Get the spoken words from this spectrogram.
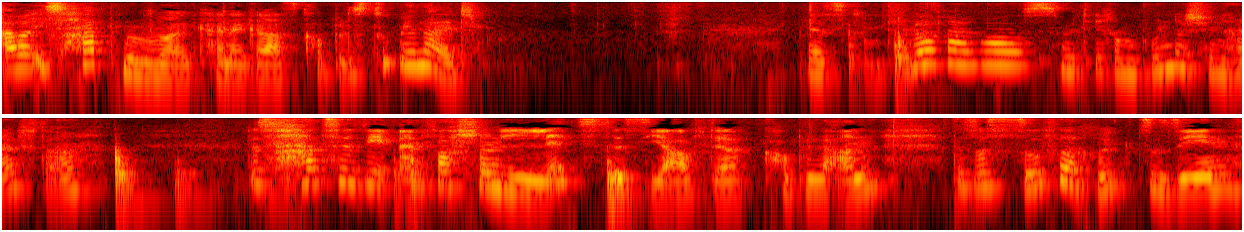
Aber ich habe nun mal keine Graskoppel. Es tut mir leid. Jetzt kommt Flora raus mit ihrem wunderschönen Halfter. Das hatte sie einfach schon letztes Jahr auf der Koppel an. Das ist so verrückt zu sehen.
